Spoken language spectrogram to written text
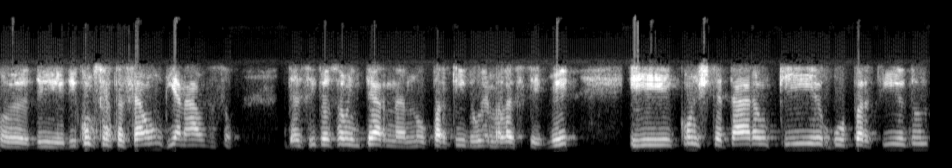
eh, de, de, concertação, de análise da situação interna no partido MLSTP e constataram que o partido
